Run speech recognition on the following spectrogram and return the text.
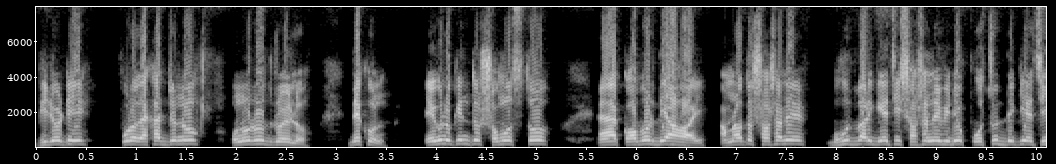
ভিডিওটি পুরো দেখার জন্য অনুরোধ রইল। দেখুন, এগুলো কিন্তু সমস্ত কবর দেওয়া হয়। আমরা তো শ্মশানে বহুতবার গিয়েছি, শ্মশানের ভিডিও প্রচুর দেখিয়েছি।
